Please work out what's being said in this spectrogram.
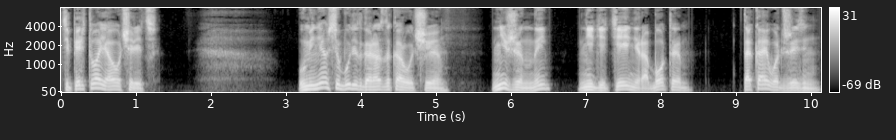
Теперь твоя очередь. У меня все будет гораздо короче. Ни жены, Ни детей, ни работы. Такая вот жизнь.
